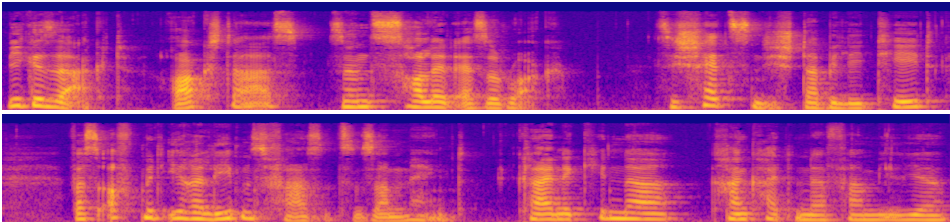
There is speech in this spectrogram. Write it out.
Wie gesagt, Rockstars sind solid as a rock. Sie schätzen die Stabilität, was oft mit ihrer Lebensphase zusammenhängt. Kleine Kinder, Krankheit in der Familie.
